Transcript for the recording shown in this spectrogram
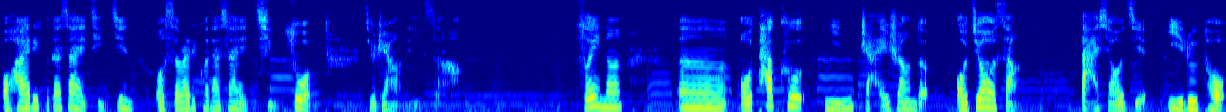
お入りください，请进；お座りください，请坐，就这样的意思哈。所以呢，嗯，おたく您宅上的お嬢さん大小姐いると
